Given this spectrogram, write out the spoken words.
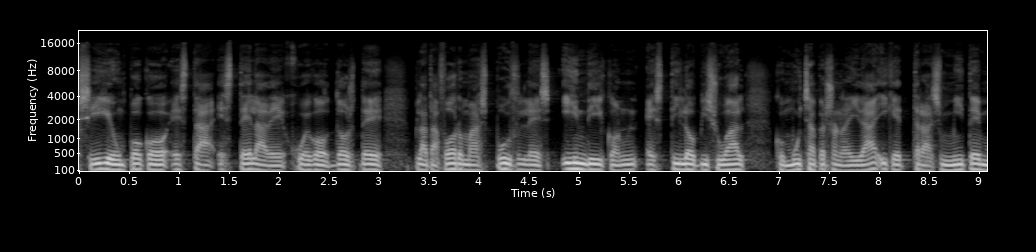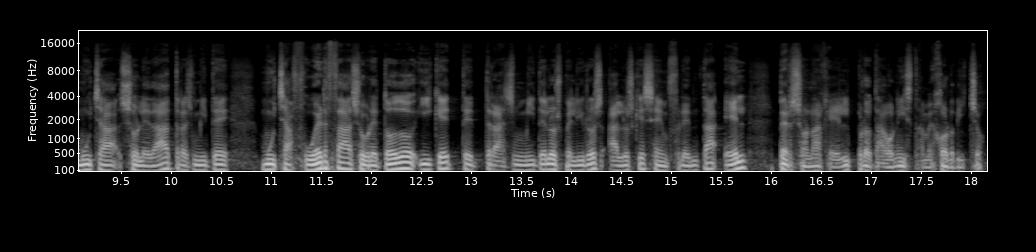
sigue un poco esta estela de juego 2D, plataformas, puzzles, indie con un estilo visual con mucha personalidad y que transmite mucha soledad, transmite mucha fuerza sobre todo y que te transmite los peligros a los que se enfrenta el personaje, el protagonista, mejor dicho.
